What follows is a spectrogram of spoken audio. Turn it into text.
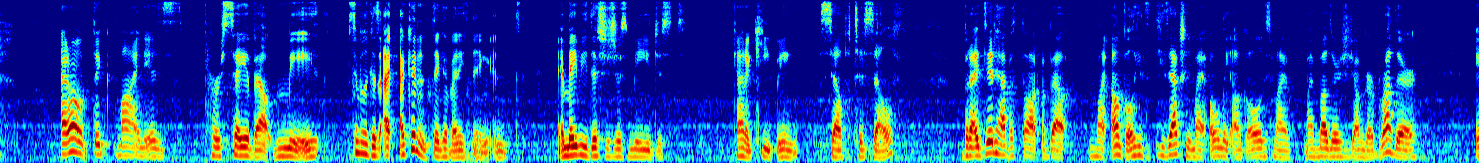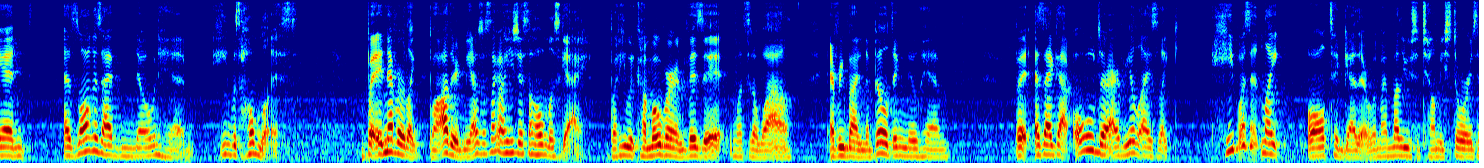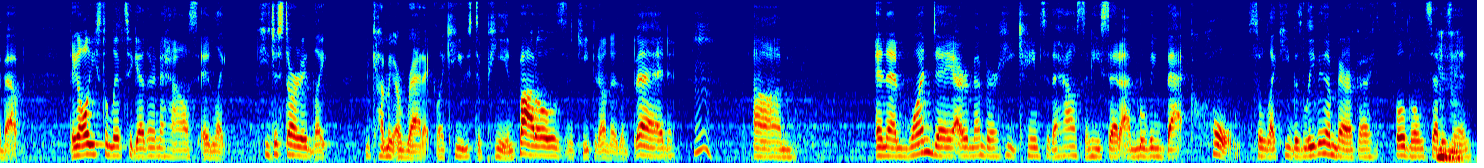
I don't think mine is per se about me, simply because I, I couldn't think of anything, and and maybe this is just me just kind of keeping self to self. But I did have a thought about my uncle. He's he's actually my only uncle. He's my my mother's younger brother, and as long as I've known him, he was homeless. But it never like bothered me. I was just like, oh, he's just a homeless guy. But he would come over and visit once in a while. Everybody in the building knew him. But as I got older, I realized like he wasn't like all together. When my mother used to tell me stories about, they all used to live together in the house, and like he just started like becoming erratic. Like he used to pee in bottles and keep it under the bed. Um, and then one day I remember he came to the house and he said, I'm moving back home. So, like, he was leaving America, full blown citizen.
